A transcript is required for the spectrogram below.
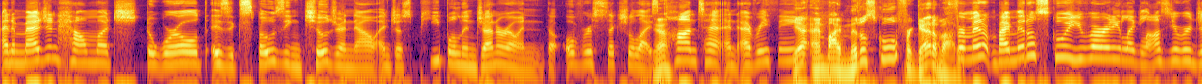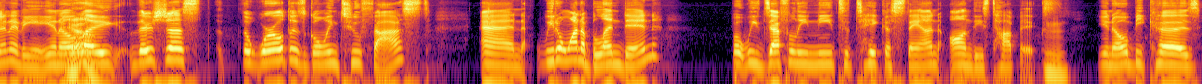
And imagine how much the world is exposing children now and just people in general and the over sexualized Yeah. content and everything. Yeah, and by middle school, forget about it. For it. middle, by middle school, you've already like lost your virginity. You know, Yeah. like there's just the world is going too fast, and we don't want to blend in, but we definitely need to take a stand on these topics. Mm. You know, because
